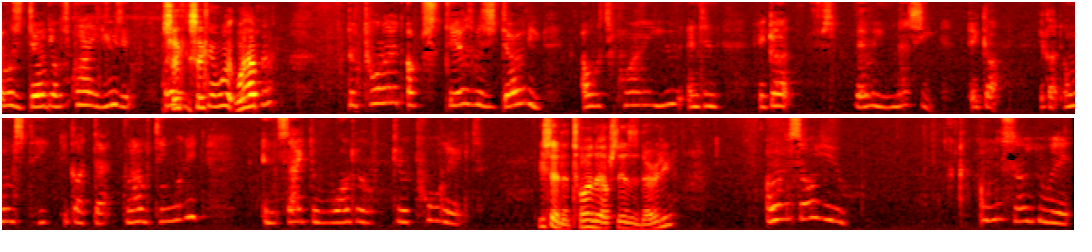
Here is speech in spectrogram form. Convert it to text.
It was dirty. I was trying to use it. second, second, what, what happened? The toilet upstairs was dirty. I was trying to use it, and then it got very messy. It got it got orange thing. It got that brown thing on it inside the water of the toilet. You said the toilet upstairs is dirty? I want to show you. I want to show you it.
